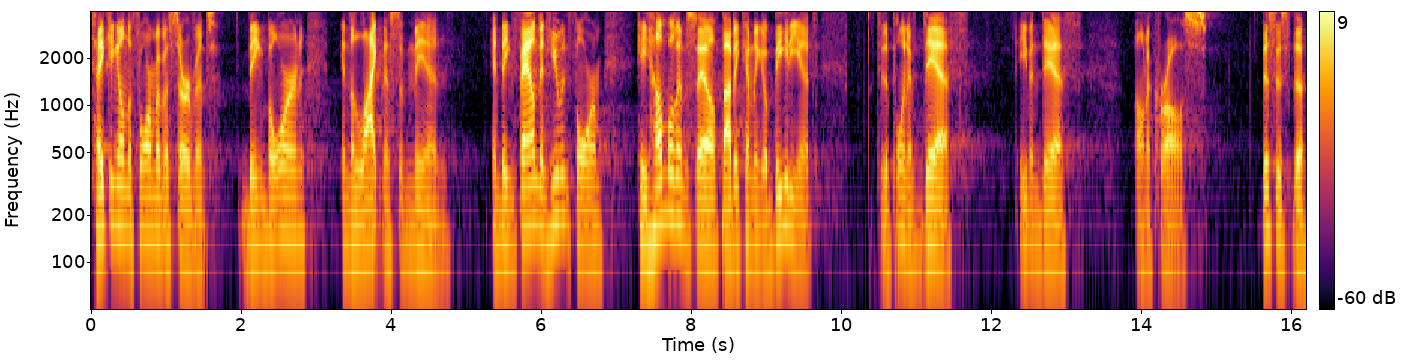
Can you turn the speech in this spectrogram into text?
taking on the form of a servant, being born in the likeness of men. And being found in human form, he humbled himself by becoming obedient to the point of death, even death on a cross. This is the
